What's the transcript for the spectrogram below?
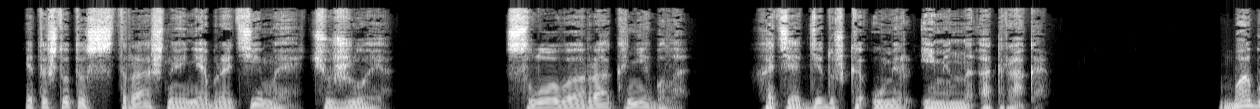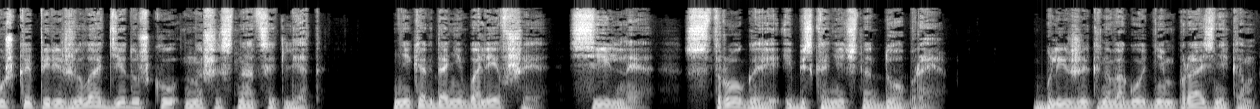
— это что-то страшное, необратимое, чужое. Слова «рак» не было, хотя дедушка умер именно от рака. Бабушка пережила дедушку на 16 лет. Никогда не болевшая, сильная, строгая и бесконечно добрая. Ближе к новогодним праздникам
